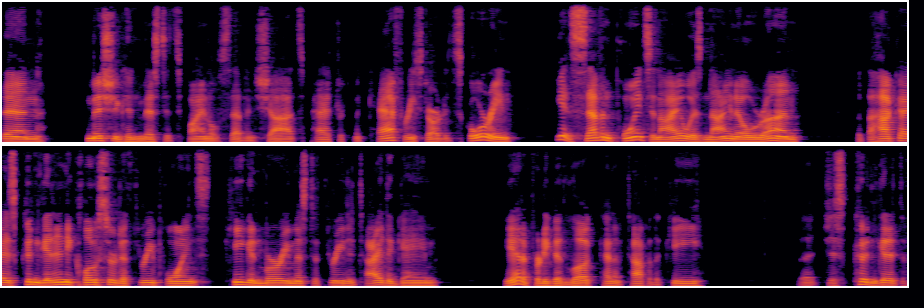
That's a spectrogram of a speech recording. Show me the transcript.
then Michigan missed its final seven shots. Patrick McCaffery started scoring. He had seven points in Iowa's 9 0 run, but the Hawkeyes couldn't get any closer to three points. Keegan Murray missed a three to tie the game. He had a pretty good look, kind of top of the key, but just couldn't get it to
